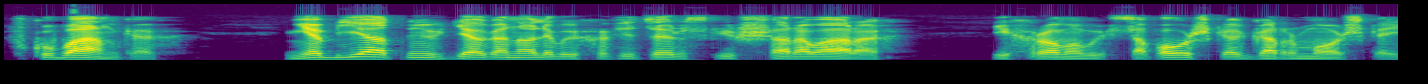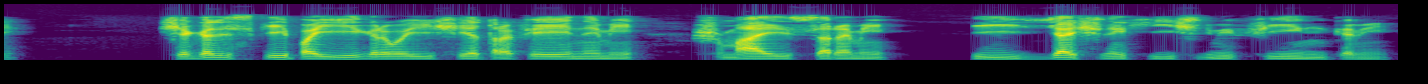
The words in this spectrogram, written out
В кубанках, необъятных диагоналевых офицерских шароварах и хромовых сапожках гармошкой щегольски поигрывающие трофейными шмайсерами и изящно хищными финками.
